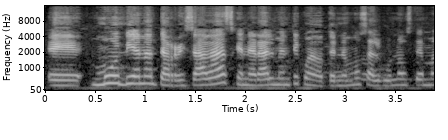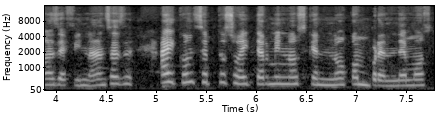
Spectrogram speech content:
eh, muy bien aterrizadas, generalmente cuando tenemos algunos temas de finanzas, hay conceptos o hay términos que no comprendemos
